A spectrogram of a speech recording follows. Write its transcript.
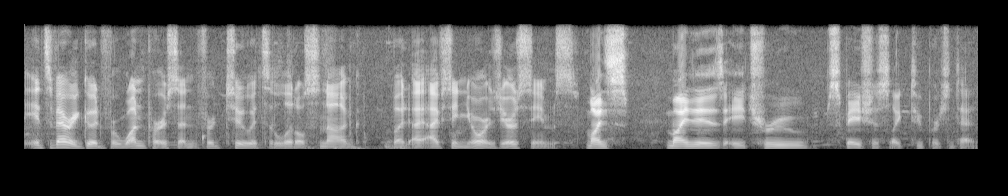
it's very good for one person. For two, it's a little snug. But I, I've seen yours. Yours seems Mine's mine is a true spacious like two person tent.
